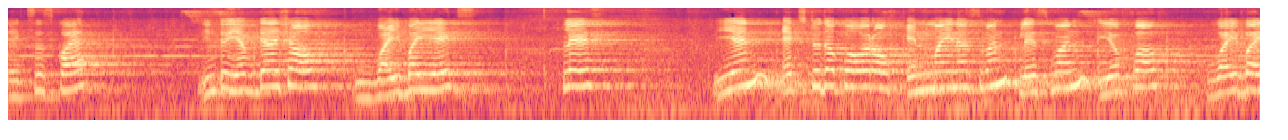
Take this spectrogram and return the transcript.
x square into f dash of y by x plus n x to the power of n minus 1 plus 1 f of y by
